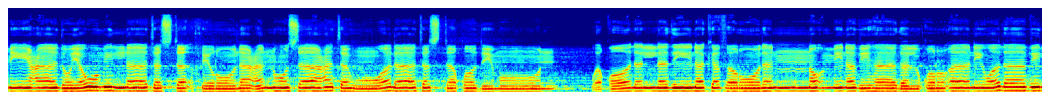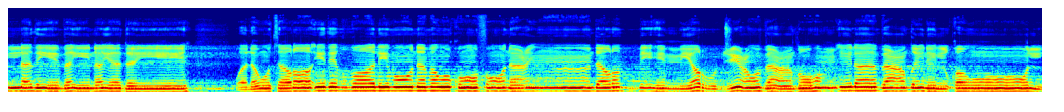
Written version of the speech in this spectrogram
ميعاد يوم لا تستأخرون عنه ساعة ولا تستقدمون وقال الذين كفروا لن نؤمن بهذا القرآن ولا بالذي بين يديه ولو ترى إذ الظالمون موقوفون عند ربهم يرجع بعضهم إلى بعض القول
